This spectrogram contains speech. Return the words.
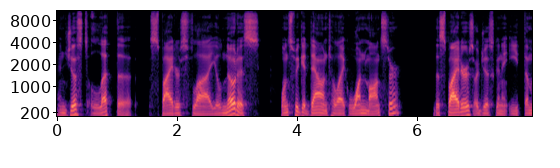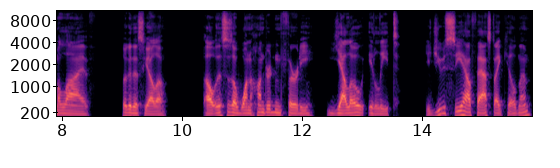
and just let the spiders fly. You'll notice once we get down to like one monster, the spiders are just going to eat them alive. Look at this yellow. Oh, this is a 130 yellow elite. Did you see how fast I killed them?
